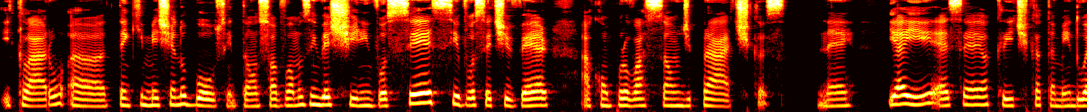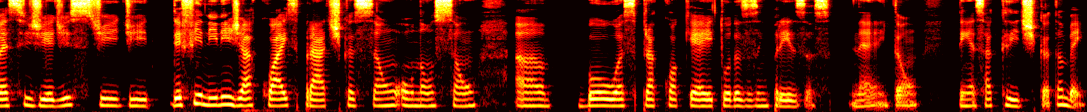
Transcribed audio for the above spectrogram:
e claro, uh, tem que mexer no bolso. Então, só vamos investir em você se você tiver a comprovação de práticas, né? E aí, essa é a crítica também do SG de, de, de definirem já quais práticas são ou não são uh, boas para qualquer e todas as empresas, né? Então, tem essa crítica também.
